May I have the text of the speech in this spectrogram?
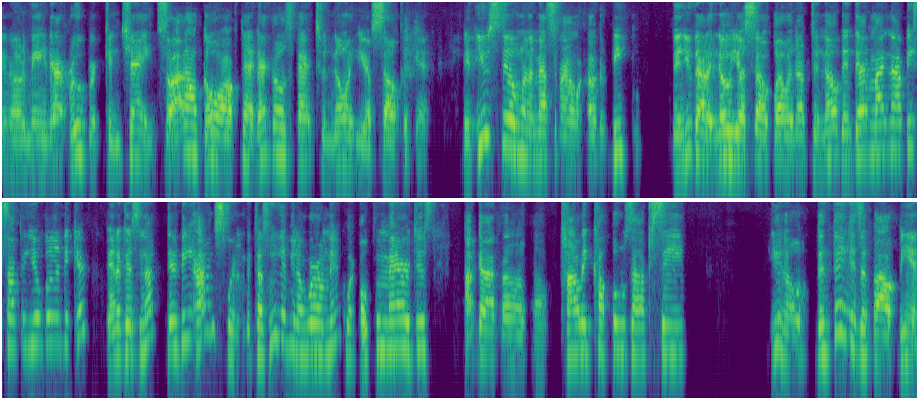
You know what I mean? That rubric can change. So I don't go off that. That goes back to knowing yourself again. If you still want to mess around with other people, then you got to know yourself well enough to know that that might not be something you're willing to give. And if it's not, then be honest with them because we live in a world now with open marriages. I've got uh, uh, poly couples I've seen. You know, the thing is about being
